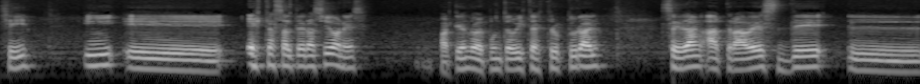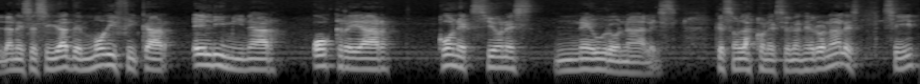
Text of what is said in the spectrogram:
¿sí? Y estas alteraciones, partiendo del punto de vista estructural, se dan a través de la necesidad de modificar, eliminar o crear conexiones neuronales. ¿Qué son las conexiones neuronales? Sí,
